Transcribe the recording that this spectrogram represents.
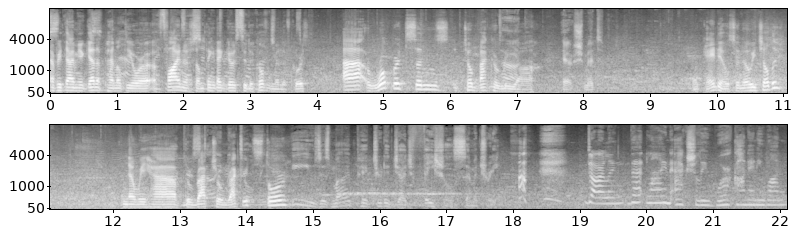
every time you get a penalty or a, a fine or something, that goes to the government, of course. Uh, Robertson's Tobacceria. Herr Schmidt. Okay, they also know each other. And then we have the Rapture Records store. He uses my picture to judge facial symmetry. Darling, that line actually work on anyone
